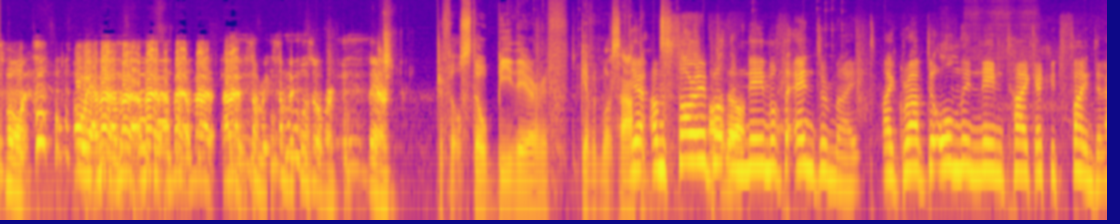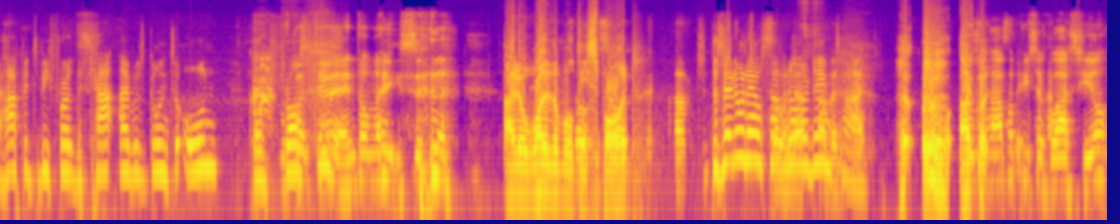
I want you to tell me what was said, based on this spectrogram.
Spot. Oh wait, I'm out. I'm out. I'm out. I'm out. I'm out. I'm out. Somebody, somebody close over. There. If it'll still be there, if given what's happened. Yeah, I'm sorry about no. the name of the Endermite. I grabbed the only name tag I could find, and it happened to be for the cat I was going to own, called We've two Frosty. endermites. I know one of them will So- so- despawn. Does anyone else have another name tag? I've Do we got. have a piece of glass here?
